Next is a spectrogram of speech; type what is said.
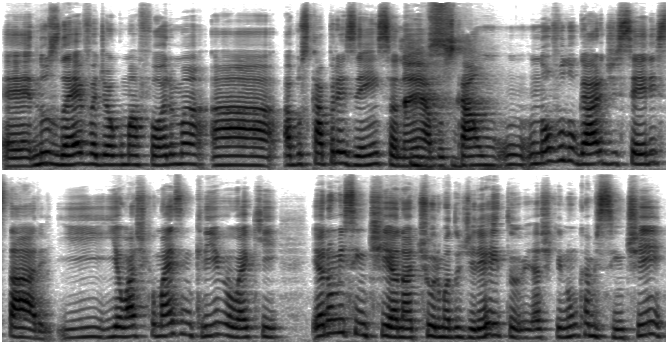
é, nos leva de alguma forma a, a buscar presença, né? Isso. A buscar um, um, um, novo lugar de ser e estar. E, e, eu acho que o mais incrível é que eu não me sentia na turma do direito, e acho que nunca me senti,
